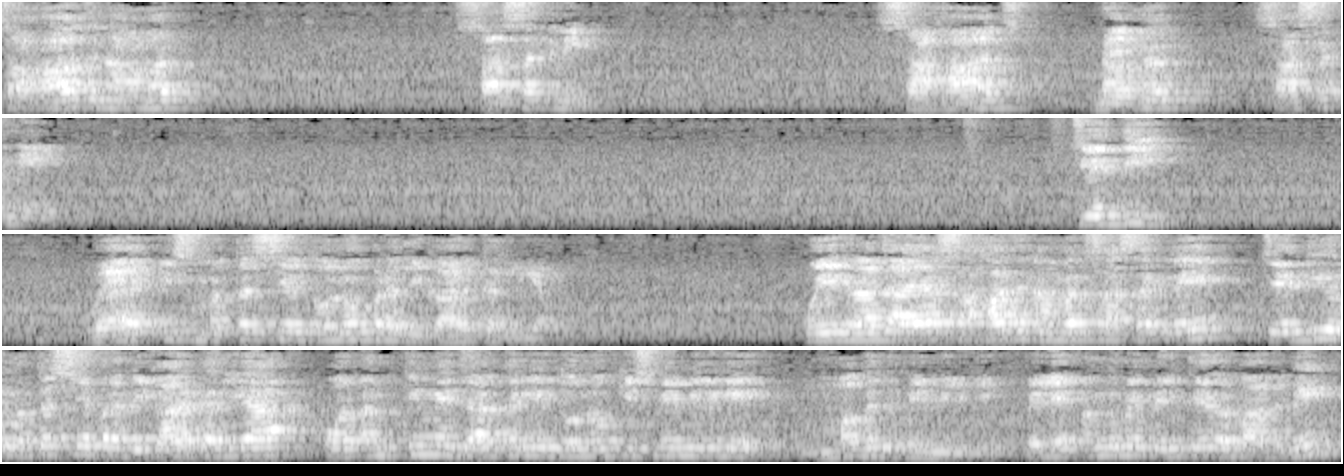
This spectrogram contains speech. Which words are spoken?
सहाज नामक शासक ने, सहाज नामक शासक ने चेदी वह इस मत्स्य दोनों पर अधिकार कर लिया। कोई एक राजा आया सहाज नामक शासक ने चेदी और मत्स्य पर अधिकार कर लिया और अंतिम में जाकर ये दोनों किसमें मिल गए? मगध में मिल गए। पहले अंग में मिलते और बाद में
